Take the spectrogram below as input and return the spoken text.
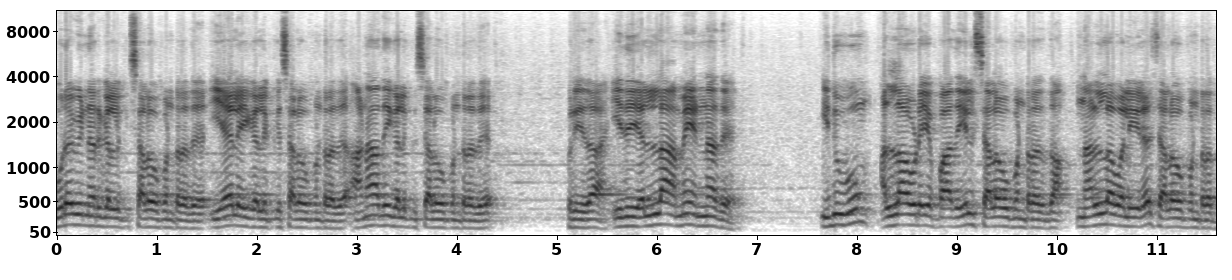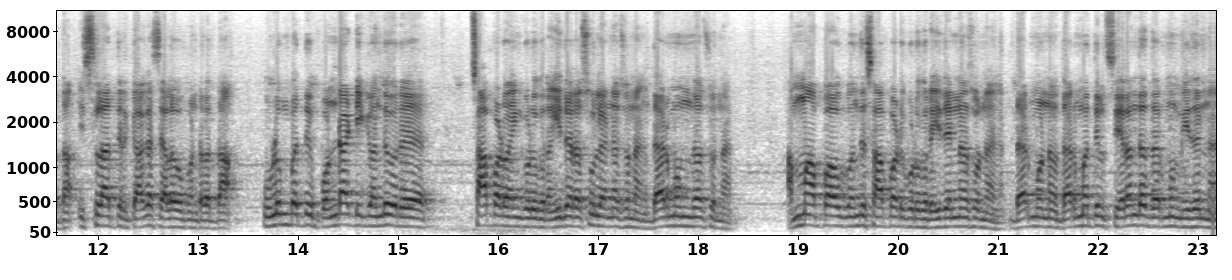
உறவினர்களுக்கு செலவு பண்ணுறது ஏழைகளுக்கு செலவு பண்ணுறது அனாதைகளுக்கு செலவு பண்ணுறது புரியுதா? இது எல்லாமே என்னது? இதுவும் அல்லாஹ்வுடைய பாதையில் செலவு பண்ணுறது தான் நல்ல வழியில் செலவு பண்ணுறது தான் இஸ்லாத்திற்காக செலவு பண்ணுறது தான் குடும்பத்துக்கு பொண்டாட்டிக்கு வந்து ஒரு சாப்பாடு வாங்கி கொடுக்குறோம். இதை ரசூல் என்ன சொன்னாங்க? தர்மம் தான் சொன்னாங்க. அம்மா அப்பாவுக்கு வந்து சாப்பாடு கொடுக்குறோம். இது என்ன சொன்னாங்க? தர்மம் தர்மத்தில் சிறந்த தர்மம் இது என்ன?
